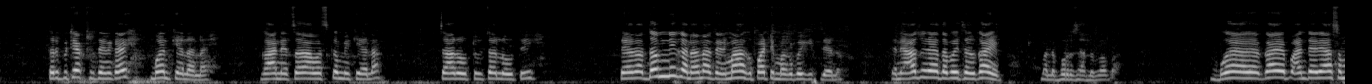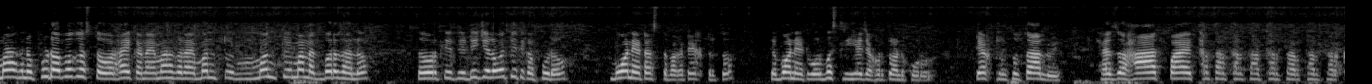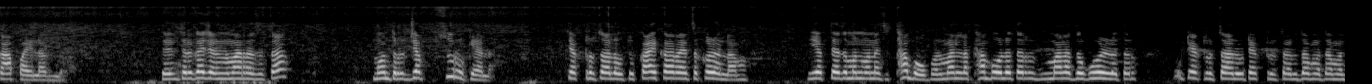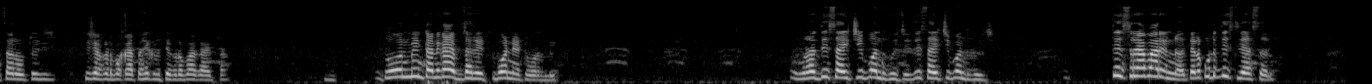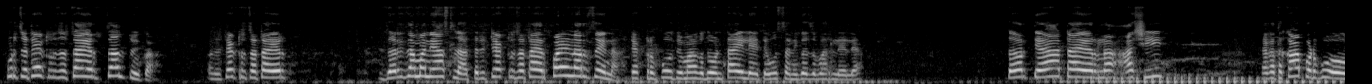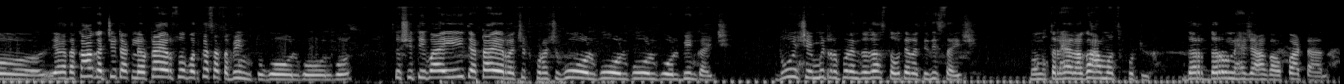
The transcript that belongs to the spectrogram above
तर बी ट्रॅक्टर त्याने काय बंद केला नाही. गाण्याचा आवाज कमी केला. चालवतो चालवते त्याला दम निघाला ना त्याने मागं पाठीमागं बघितलेलं. त्याने अजून एकदा बघितलं गायब. मला बरं झालं बाबा. ब गायब. आणि त्याने असं मागणं पुढं बघच तर हाय का नाही मागं नाही म्हणतो म्हणतोय मनात बरं झालं. तर ते डिझेल होते का पुढं? बॉनेट असतं बघा ट्रॅक्टरचं त्या बॉनेटवर बसली ह्याच्याकडे तोंड करून. ट्रॅक्टरचं चालू आहे. ह्याचं हात पाय थर थर थर थार थरथर थर थरथर थर कापायला लागलं. त्यानंतर गजानन महाराजाचा मंत्र जप सुरू केला. ट्रॅक्टर चालवतो. काय करायचं कळना. एक त्याचं मन म्हणायचं थांबव पण मला थांबवलं तर मला जर घोळलं तर ट्रॅक्टर चालू ट्रॅक्टर चालू दमा दमा तुझी तिच्याकडे बघायचा इकडे तिकडे बघायचा. दोन मिनिटांनी गायब झाली बॉनेटवरली. वर दिसायची बंद व्हायची दिसायची बंद व्हायची. तिसऱ्या बारीनं त्याला कुठे दिसली असेल? पुढचा ट्रॅक्टरचा टायर चालतोय का? आणि ट्रॅक्टरचा टायर जरी जमाने असला तरी ट्रॅक्टरचा टायर पळणारच आहे ना. ट्रॅक्टर पोहतोय मागं दोन टायले आहेत त्या उसाने गज भरलेल्या. तर त्या टायरला अशी एखादा कापड गो एखादा कागद चिटाकल्यावर टायरसोबत कसाचा भिंगतो? गोल गोल गोल. तशी ती बाई त्या टायरला चिटकून अशी गोल गोल गोल गोल भिंगायची. दोनशे मीटरपर्यंत जास्त हो त्याला ती दिसायची. मग तर ह्याला घामच फुटलं. दर दरून ह्याच्या अंगावर काटा आला.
